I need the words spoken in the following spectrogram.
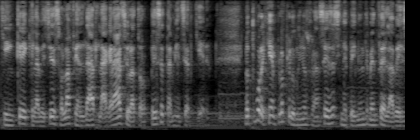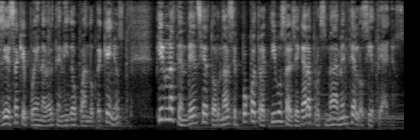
quien cree que la belleza o la fealdad, la gracia o la torpeza también se adquieren. Noto, por ejemplo, que los niños franceses, independientemente de la belleza que pueden haber tenido cuando pequeños, tienen una tendencia a tornarse poco atractivos al llegar aproximadamente a los 7 años.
